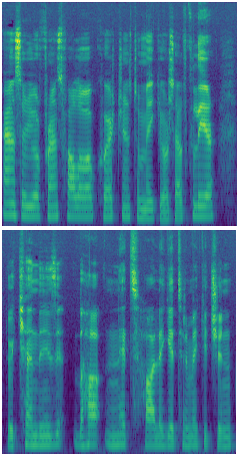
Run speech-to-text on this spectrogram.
Answer your friends follow-up questions to make yourself clear. Diyor kendinizi daha net hale getirmek için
